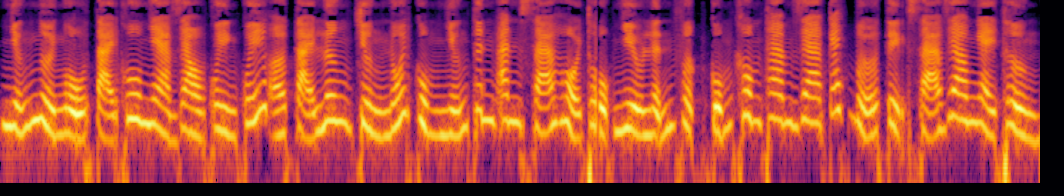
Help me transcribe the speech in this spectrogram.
những người ngụ tại khu nhà giàu quyền quý ở tại lưng chừng nối cùng những tinh anh xã hội thuộc nhiều lĩnh vực cũng không tham gia các bữa tiệc xã giao ngày thường,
